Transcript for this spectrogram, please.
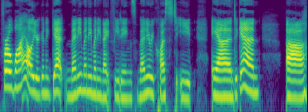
for a while, you're going to get many, many, many night feedings, many requests to eat. And again, uh,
